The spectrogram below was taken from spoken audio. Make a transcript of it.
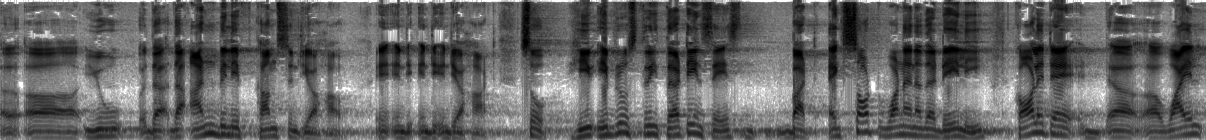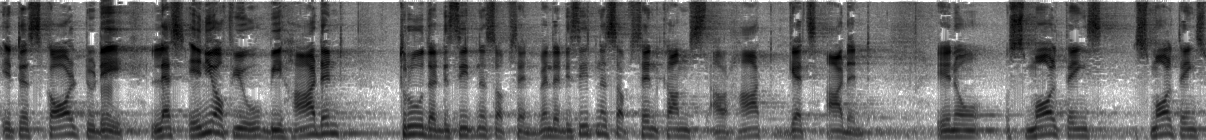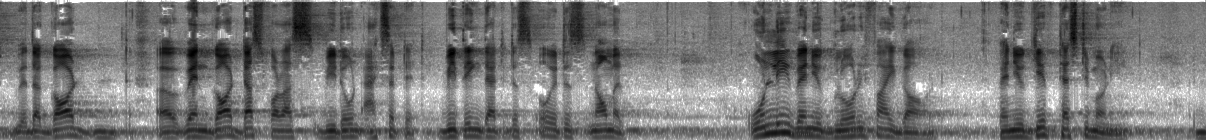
uh, uh, you, the, the unbelief comes into your heart. In, into, into your heart. So Hebrews 3.13 says, But exhort one another daily, call it a uh, uh, while it is called today, lest any of you be hardened through the deceitness of sin. When the deceitness of sin comes, our heart gets hardened. You know, small things, small things the God, uh, when God does for us, we don't accept it. We think that it is, oh, it is normal. Only when you glorify God, when you give testimony,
